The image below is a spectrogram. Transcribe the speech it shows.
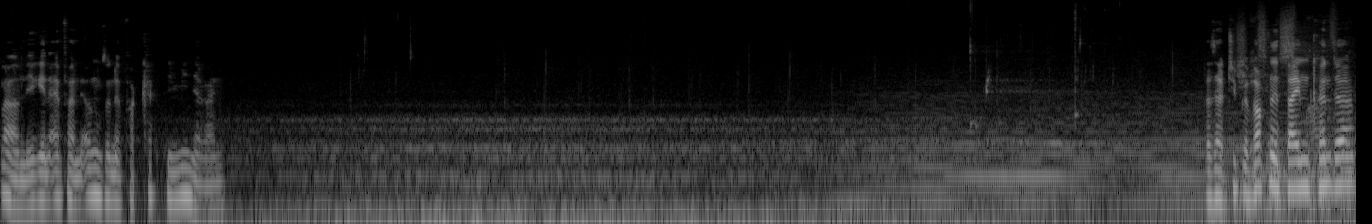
Ja, und wir gehen einfach in irgendeine so verkackte Mine rein. Dass der Typ bewaffnet sein könnte.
